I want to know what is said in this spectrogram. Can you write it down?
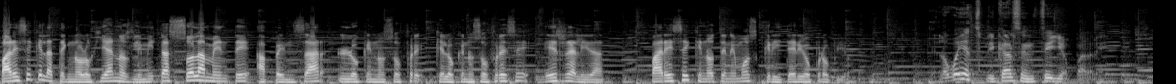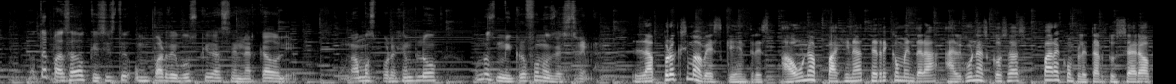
Parece que la tecnología nos limita solamente a pensar lo que, nos que lo que nos ofrece es realidad. Parece que no tenemos criterio propio. Lo voy a explicar sencillo, padre. ¿No te ha pasado que hiciste un par de búsquedas en Mercado Libre? Pongamos por ejemplo unos micrófonos de streamer. La próxima vez que entres a una página te recomendará algunas cosas para completar tu setup,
